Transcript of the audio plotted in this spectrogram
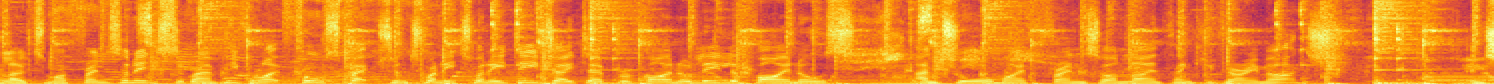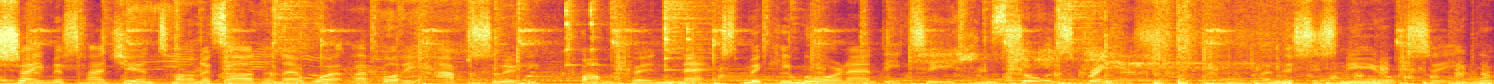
Hello to my friends on Instagram, people like Full Spectrum 2020, DJ Deborah Vinyl, Leela Vinyls, and to all my friends online, thank you very much. And Seamus Haji and Taana Gardner, their work that body absolutely bumping. Next, Micky More and Andy Tee from Sort of Springish. And this is New York City Woman.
